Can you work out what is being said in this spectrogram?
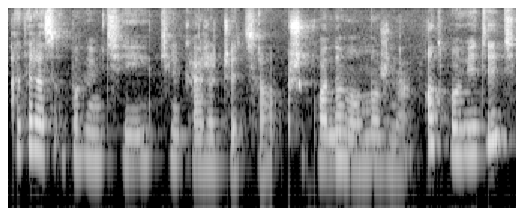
A teraz opowiem Ci kilka rzeczy, co przykładowo można odpowiedzieć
